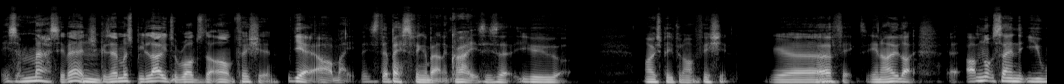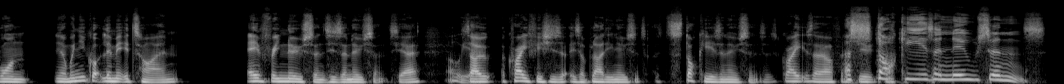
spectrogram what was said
is a massive edge hmm. because there must be loads of rods that aren't fishing. yeah. Oh, mate, it's the best thing about the crays is that you, most people aren't fishing. Yeah. perfect. You know, like uh, I'm not saying that you want, you know, when you've got limited time, every nuisance is a nuisance. Yeah. oh, yeah. So a crayfish is a, is a bloody nuisance. A stocky is a nuisance. As great as they are for the a future, stocky is a nuisance.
